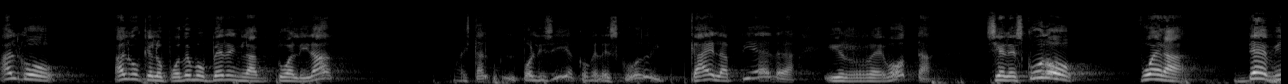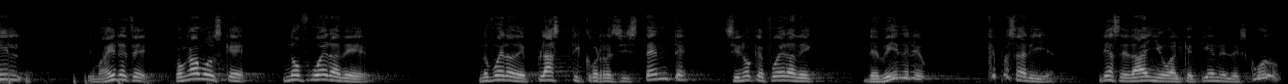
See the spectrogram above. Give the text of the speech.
algo, algo que lo podemos ver en la actualidad. Ahí está el policía con el escudo y cae la piedra y rebota. Si el escudo fuera débil, imagínense, pongamos que no fuera de no fuera de plástico resistente, sino que fuera de, de vidrio, ¿qué pasaría? Le hace daño al que tiene el escudo.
